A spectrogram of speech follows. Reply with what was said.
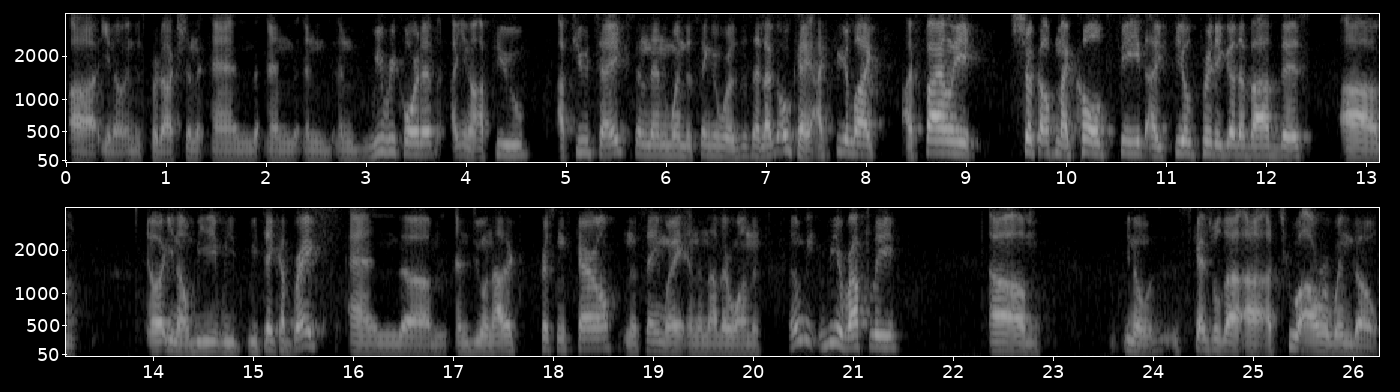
Uh, you know, in this production, and and and and we recorded, uh, you know, a few a few takes, and then when the singer was just like, okay, I feel like I finally shook off my cold feet. I feel pretty good about this. Um, uh, you know, we, we we take a break and um, and do another Christmas Carol in the same way, and another one. And we we roughly, um, you know, scheduled a, a two-hour window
